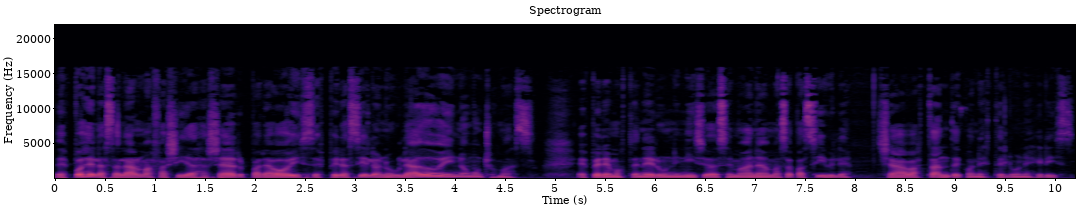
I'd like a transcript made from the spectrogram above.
Después de las alarmas fallidas de ayer, para hoy se espera cielo nublado y no mucho más. Esperemos tener un inicio de semana más apacible, ya bastante con este lunes gris.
